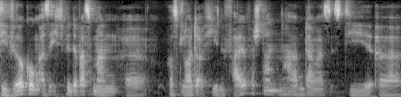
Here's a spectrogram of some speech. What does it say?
die Wirkung, also ich finde, was man, äh, was Leute auf jeden Fall verstanden haben damals, ist die, äh,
